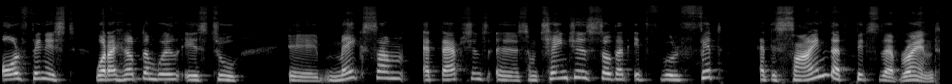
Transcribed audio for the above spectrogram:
all finished, what I help them with is to uh, make some adaptations, uh, some changes, so that it will fit a design that fits their brand.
